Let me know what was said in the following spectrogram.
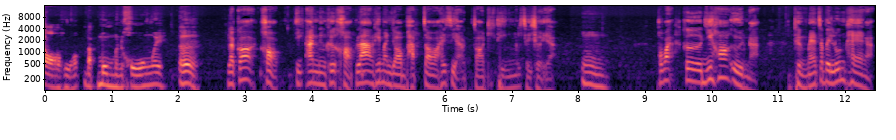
จอหัวแบบมุมมันโค้งเว้ยเออ แล้วก็ขอบอีกอันหนึ่งคือขอบล่างที่มันยอมพับจอให้เสียจอทิ้งเฉยๆอะอืม เพราะว่าคือยี่ห้ออื่นอะ ถึงแม้จะเป็นรุ่นแพงอะ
